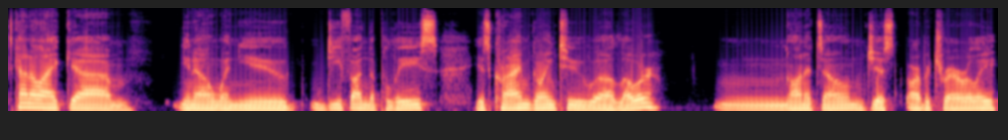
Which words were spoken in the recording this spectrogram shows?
it's kind of like, um, you know, when you defund the police, is crime going to uh, lower? Mm, on its own, just arbitrarily.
